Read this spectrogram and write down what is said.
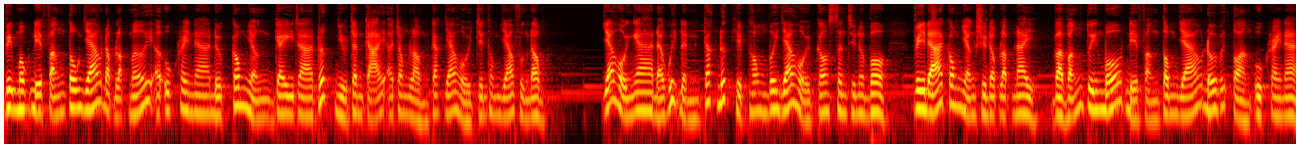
Việc một địa phận tôn giáo độc lập mới ở Ukraine được công nhận gây ra rất nhiều tranh cãi ở trong lòng các giáo hội chính thống giáo phương Đông. Giáo hội Nga đã quyết định cắt đứt hiệp thông với giáo hội Constantinople vì đã công nhận sự độc lập này và vẫn tuyên bố địa phận tôn giáo đối với toàn Ukraine.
